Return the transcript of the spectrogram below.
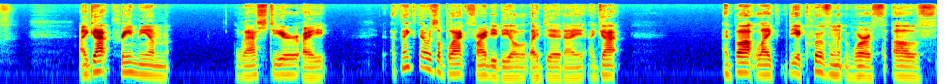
I got premium last year. I I think that was a Black Friday deal I did. I, I got I bought like the equivalent worth of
